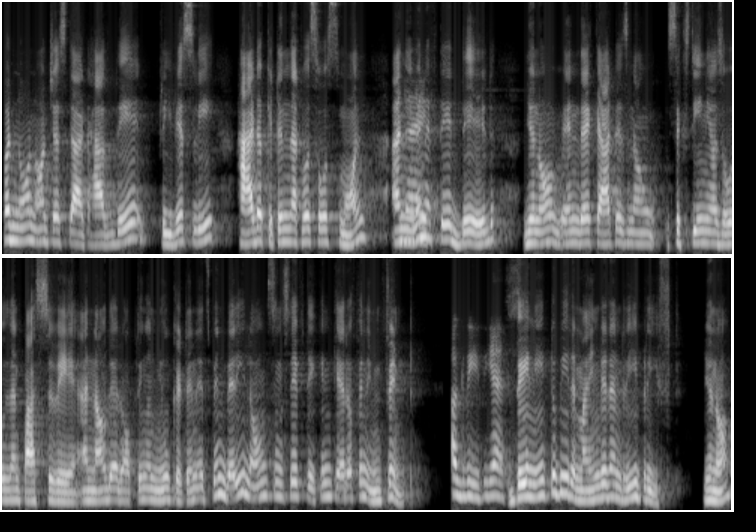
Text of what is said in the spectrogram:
but no not just that have they previously had a kitten that was so small and right. even if they did you know, when their cat is now 16 years old and passed away, and now they're adopting a new kitten, it's been very long since they've taken care of an infant. Agreed, yes. They need to be reminded and rebriefed, you know.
